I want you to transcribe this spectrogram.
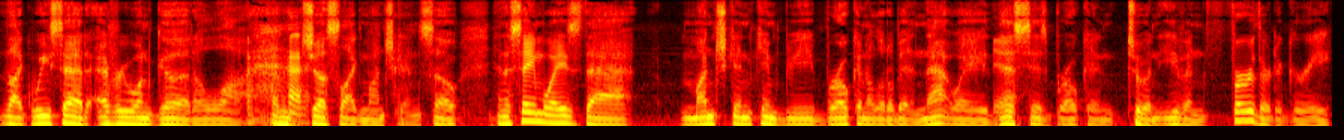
like we said, everyone good a lot. I mean, just like Munchkin. So, in the same ways that Munchkin can be broken a little bit in that way, this is broken to an even further degree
